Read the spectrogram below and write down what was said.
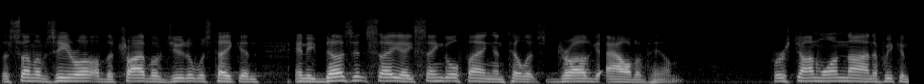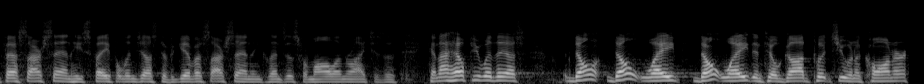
the son of Zerah of the tribe of Judah, was taken, and he doesn't say a single thing until it's drug out of him. 1 John 1 9, if we confess our sin, he's faithful and just to forgive us our sin and cleanse us from all unrighteousness. Can I help you with this? Don't, don't, wait, don't wait until God puts you in a corner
